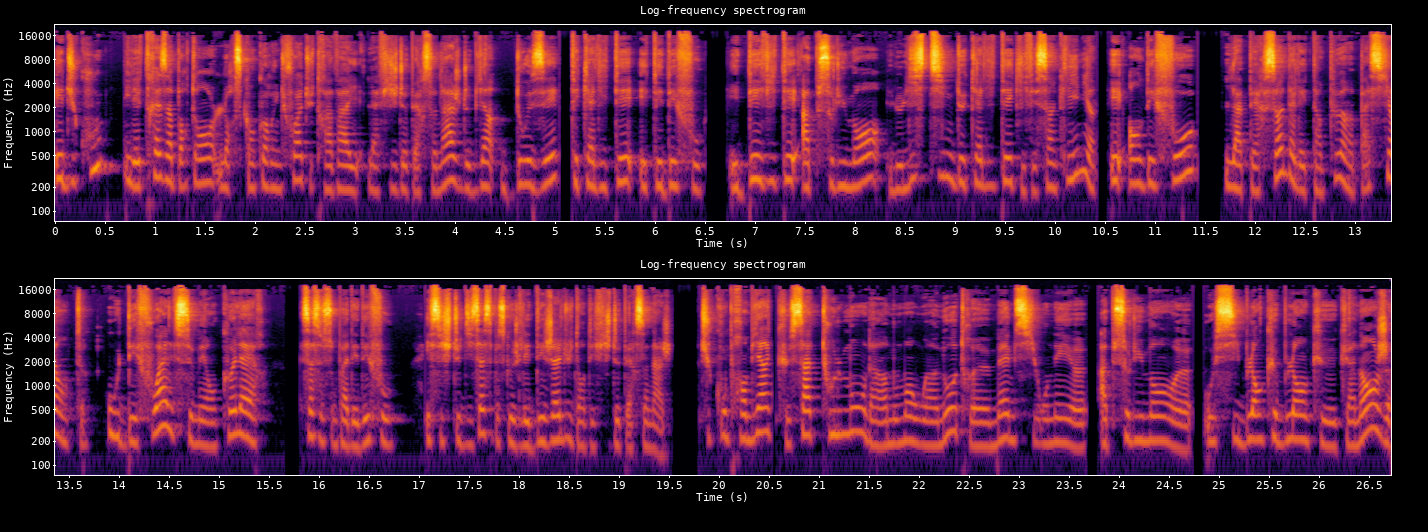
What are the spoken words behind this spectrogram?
Et du coup, il est très important, lorsqu'encore une fois tu travailles la fiche de personnage, de bien doser tes qualités et tes défauts, et d'éviter absolument le listing de qualités qui fait cinq lignes, et en défaut, la personne elle est un peu impatiente, ou des fois elle se met en colère. Ça ce sont pas des défauts. Et si je te dis ça, c'est parce que je l'ai déjà lu dans des fiches de personnage tu comprends bien que ça, tout le monde, à un moment ou à un autre, euh, même si on est euh, absolument euh, aussi blanc que blanc qu'un ange,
